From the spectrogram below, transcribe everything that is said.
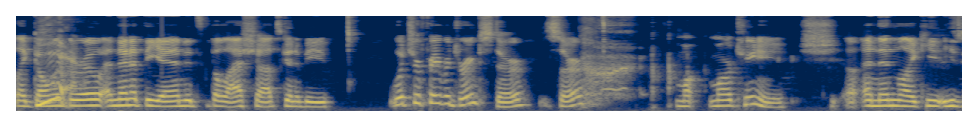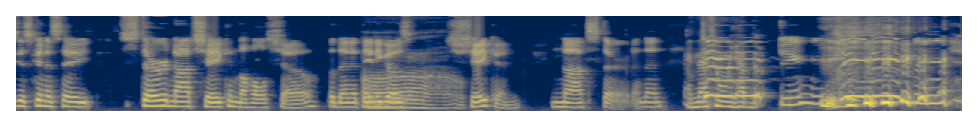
like going Yeah. through, and then at the end, it's the last shot's gonna be, "What's your favorite drink, sir? Sir, Mar- martini." Sh- uh, and then like he he's just gonna say stirred, not shaken the whole show. But then at the end he goes Oh. shaken, not stirred, and then and that's when we have the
